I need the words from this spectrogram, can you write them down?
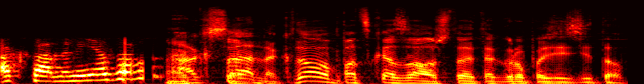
Оксана меня зовут. Оксана. Кто вам подсказал, что это группа ZZ Top?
